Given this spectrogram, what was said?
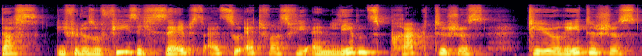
dass die Philosophie sich selbst als so etwas wie ein lebenspraktisches, theoretisches,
